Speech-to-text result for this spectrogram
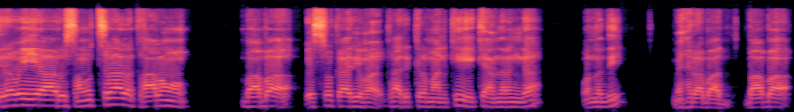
ఇరవై ఆరు సంవత్సరాల కాలం బాబా విశ్వ కార్య కార్యక్రమానికి కేంద్రంగా ఉన్నది మెహరాబాద్. బాబా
